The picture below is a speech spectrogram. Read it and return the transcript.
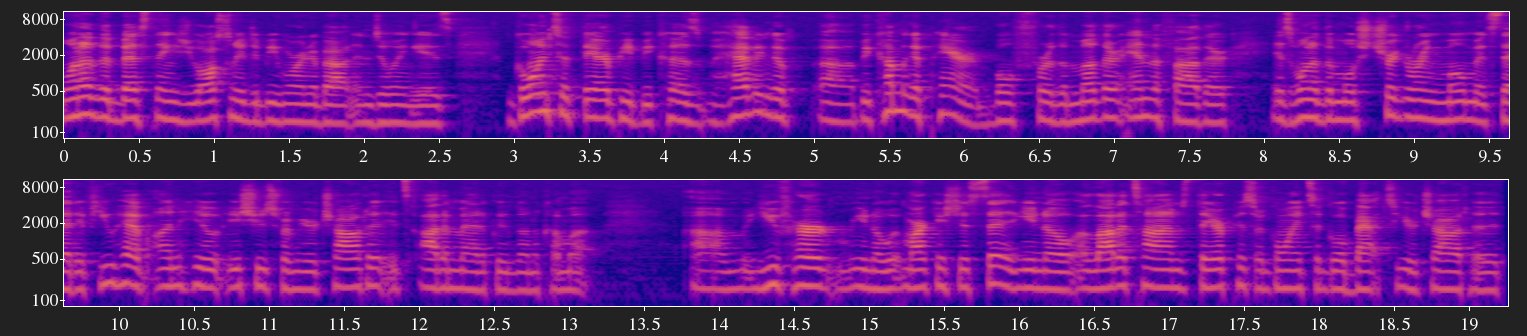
One of the best things you also need to be worrying about and doing is going to therapy because having a uh, becoming a parent both for the mother and the father is one of the most triggering moments that if you have unhealed issues from your childhood it's automatically going to come up um, you've heard, you know, what Marcus just said, you know, a lot of times therapists are going to go back to your childhood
